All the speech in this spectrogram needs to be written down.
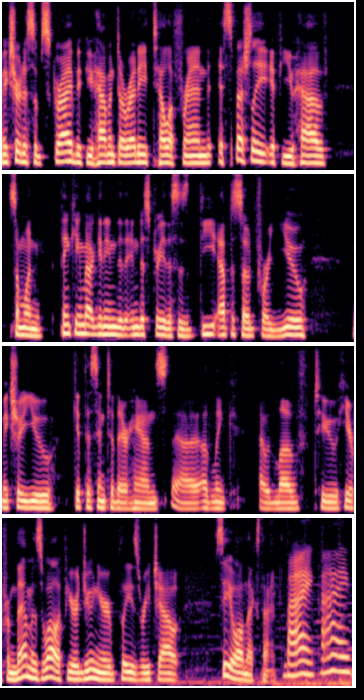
Make sure to subscribe if you haven't already. Tell a friend, especially if you have someone thinking about getting into the industry, this is the episode for you. Make sure you get this into their hands. Uh, a link. I would love to hear from them as well. If you're a junior, please reach out. See you all next time. Bye. Bye.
